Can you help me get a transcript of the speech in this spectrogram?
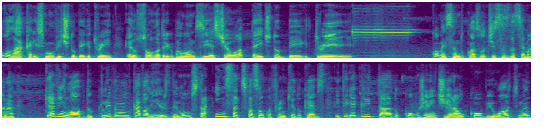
Olá, caríssimo ouvinte do Big Tree. Eu sou o Rodrigo Bamondes e este é o update do Big Tree. Começando com as notícias da semana, Kevin Love do Cleveland Cavaliers demonstra insatisfação com a franquia do Cavs e teria gritado com o gerente geral Kobe Waltman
